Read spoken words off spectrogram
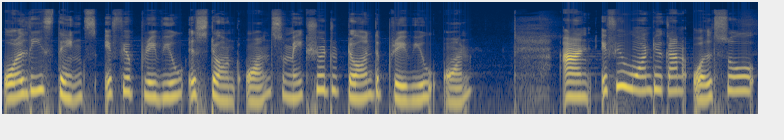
all these things if your preview is turned on. So make sure to turn the preview on. And if you want you can also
